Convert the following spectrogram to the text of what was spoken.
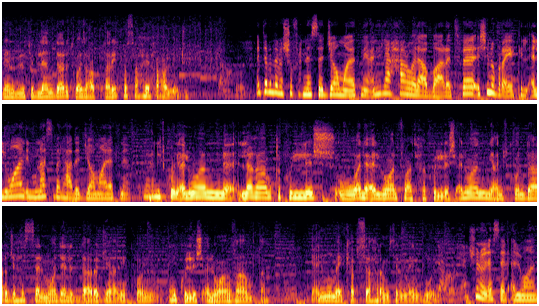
لأن ال beauty blender توزعه بطريقة صحيحة على الوجه أنت مثلا نشوف إحنا هسه الجو مالتنا يعني لا حار ولا بارد فشنو برأيك الألوان المناسبة لهذا الجو مالتنا؟ يعني تكون ألوان لا غامقة كلش ولا ألوان فاتحة كلش ألوان يعني تكون دارجة هسه الموديل الدارج يعني يكون مو كلش ألوان غامقة يعني مو ميك اب سهرة مثل ما نقول. يعني شنو الأسهل؟ الالوان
